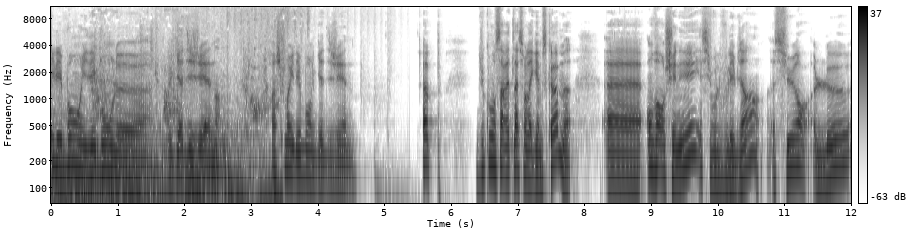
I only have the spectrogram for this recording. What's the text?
Il est bon, il est bon le, gars d'IGN. Hein. Franchement, il est bon le gars d'IGN. Hop. Du coup, on s'arrête là sur la Gamescom. Euh, on va enchaîner, si vous le voulez bien, sur le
